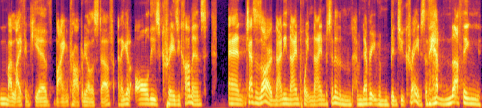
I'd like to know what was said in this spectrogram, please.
my life in Kiev, buying property, all this stuff, and I get all these crazy comments. And chances are 99.9% of them have never even been to Ukraine. So they have nothing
